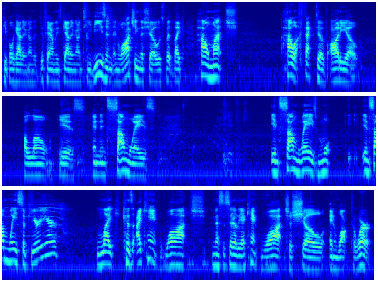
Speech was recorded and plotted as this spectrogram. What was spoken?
people gathering on the, the families gathering on tvs and, and watching the shows but like how much how effective audio alone is. And in some ways in some ways more in some ways superior. Like because i can't watch necessarily i can't watch a show and walk to work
